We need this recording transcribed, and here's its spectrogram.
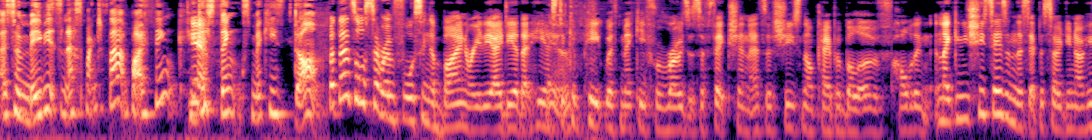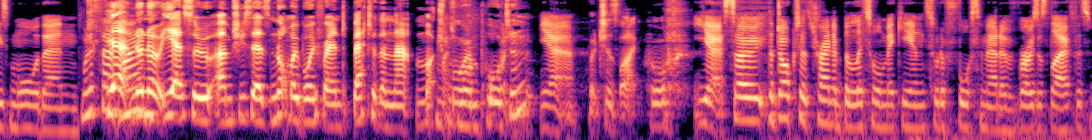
And so maybe it's an aspect of that, but I think he Yeah. just thinks Mickey's dumb. But that's also enforcing a binary, the idea that he has to compete with Mickey for Rose's affection as if she's not capable of holding. And like she says in this episode, you know, he's more than. What is that? yeah, line? no, no, yeah. So um, she says, "Not my boyfriend. Better than that. Much, Much more, important. Yeah. Which is like, ooh. Yeah, so the doctor trying to belittle Mickey and sort of force him out of Rose's life is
